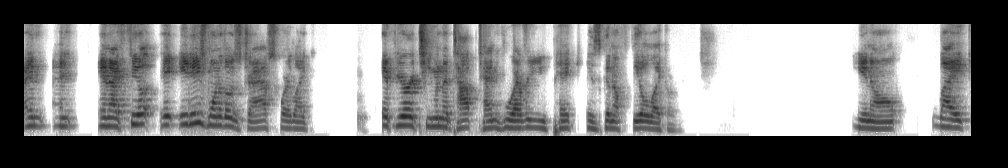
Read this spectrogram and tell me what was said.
and and and I feel it, it is one of those drafts where like if you're a team in the top 10 whoever you pick is going to feel like a you know like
